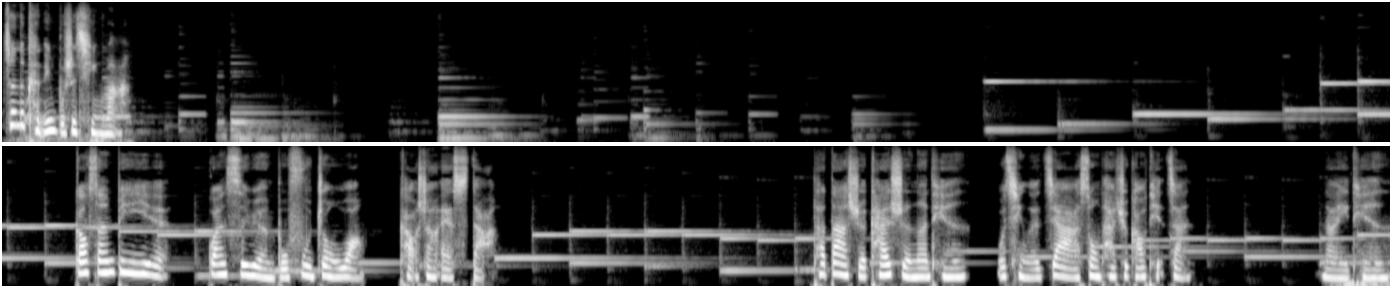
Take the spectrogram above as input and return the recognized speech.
真的肯定不是亲妈。高三毕业。关思远不负众望，考上 S 大。他大学开学那天，我请了假送他去高铁站。那一天，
